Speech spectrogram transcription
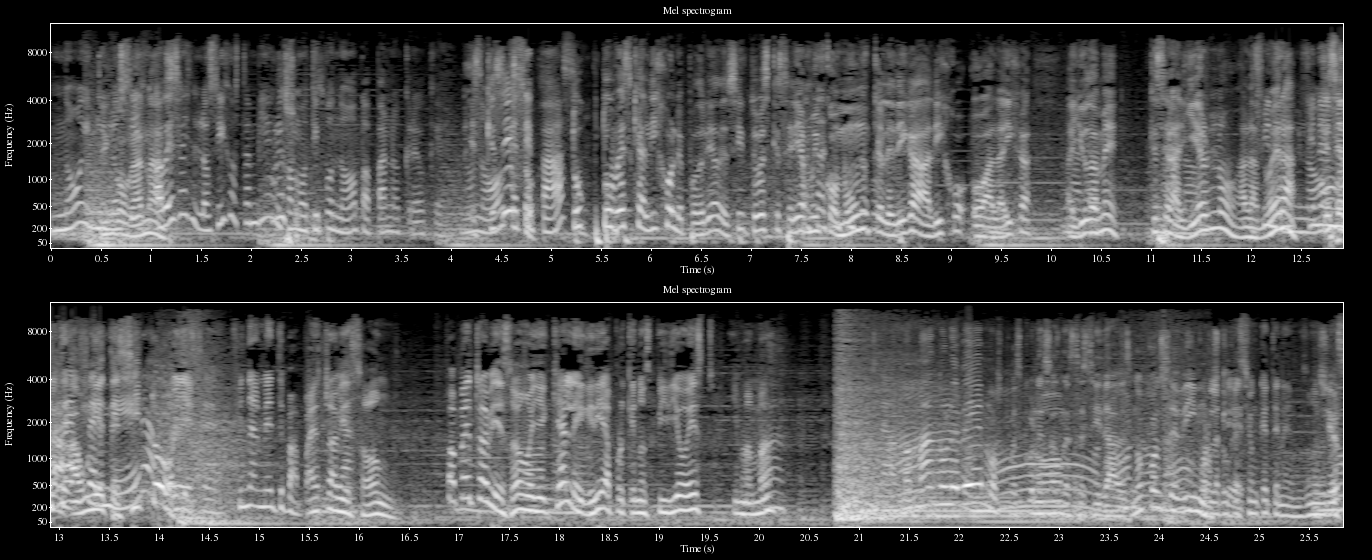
No, y ni Tengo los hijos. ganas. A veces los hijos también. Como tipo, no, papá, no creo que. No, es no, que es ¿qué eso. te pasa? Tú, tú ves que al hijo le podría decir, tú ves que sería muy común que le diga al hijo o a la hija, ayúdame. ¿Qué será? ¿Al No. yerno? ¿A la nuera? no. ¿Qué será? ¿A un nietecito? Oye, finalmente papá es traviesón. Papá es traviesón, oye, qué alegría porque nos pidió esto. Y mamá. A mamá no le vemos pues con esas necesidades, no, no, no, concebimos por la que- educación que tenemos, una ¿No es cierto?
